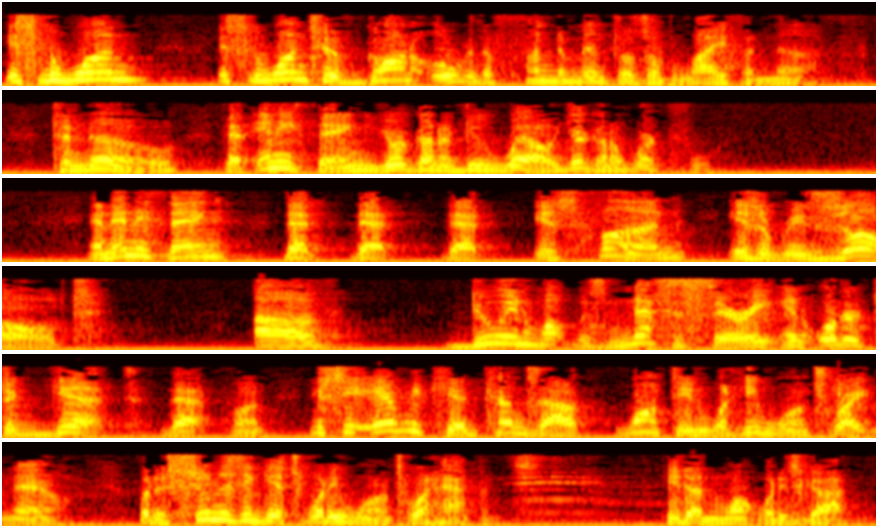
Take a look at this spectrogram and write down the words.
It's the one it's the ones who have gone over the fundamentals of life enough to know that anything you're going to do well, you're going to work for. And anything that, that, that is fun is a result of doing what was necessary in order to get that fun. You see, every kid comes out wanting what he wants right now. But as soon as he gets what he wants, what happens? He doesn't want what he's gotten.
